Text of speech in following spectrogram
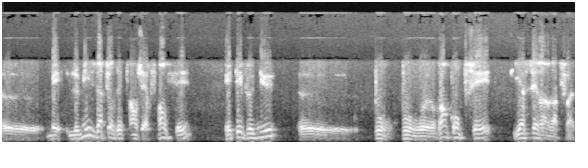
euh, mais le ministre des Affaires étrangères français était venu pour, pour rencontrer Yasser Arafat.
